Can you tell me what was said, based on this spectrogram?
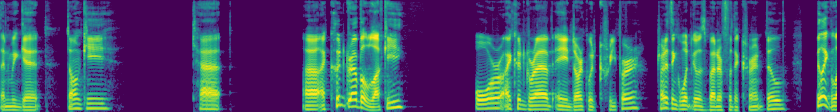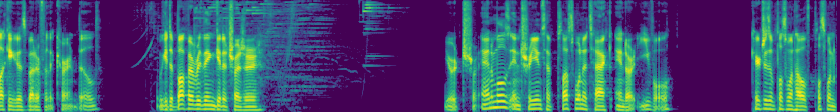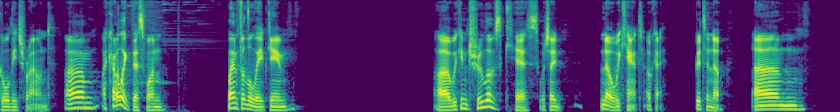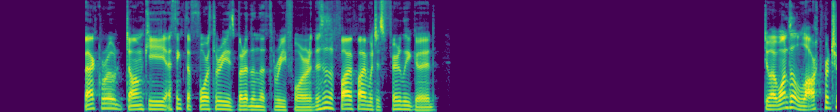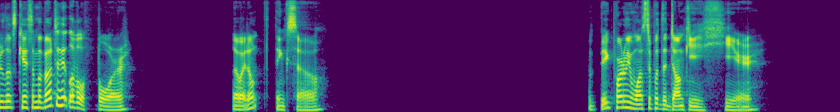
Then we get donkey, cat. Uh, I could grab a lucky, or I could grab a darkwood creeper. Try to think what goes better for the current build. I feel like lucky goes better for the current build. We get to buff everything, get a treasure. Your animals and treants have plus one attack and are evil. Characters have plus one health, plus one gold each round. Um, I kind of like this one. Plan for the late game. Uh, we can True Love's Kiss, which I... No, we can't. Okay. Good to know. Um, back row Donkey. I think the 4-3 is better than the 3-4. This is a 5-5, which is fairly good. Do I want to lock for True Love's Kiss? I'm about to hit level 4. So I don't think so. A big part of me wants to put the donkey here.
